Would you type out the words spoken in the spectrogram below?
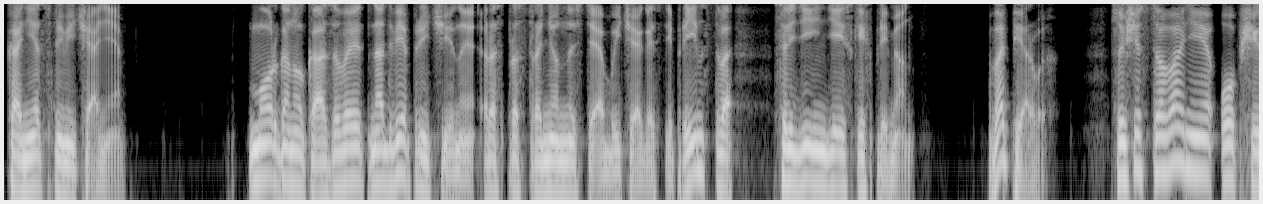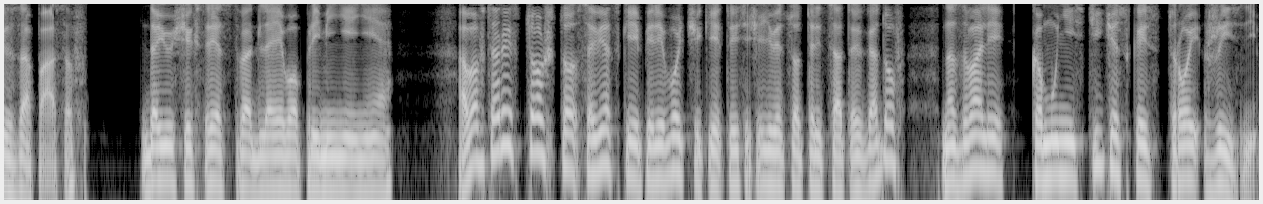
Конец примечания. Морган указывает на две причины распространенности обычая гостеприимства среди индейских племен. Во-первых, существование общих запасов, дающих средства для его применения, а во-вторых, то, что советские переводчики 1930-х годов назвали коммунистической строй жизни.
